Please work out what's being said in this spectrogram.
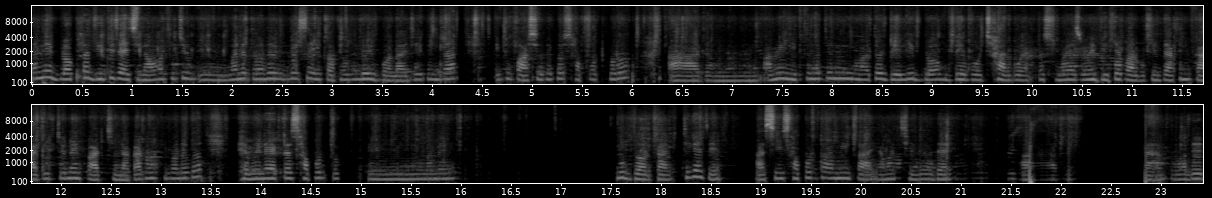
মানে ব্লগটা দিতে চাইছিলাম। আমার কিছু মানে তোমাদের উদ্দেশ্যে এই কথাগুলোই বলা যে, তোমরা একটু পাশে থেকে সাপোর্ট করো। আর আমি নিত্য নতুন হয়তো ডেলি ব্লগ দেবো, ছাড়বো, একটা সময় আমি দিতে পারব, কিন্তু এখন কাজের জন্যই পারছি না। কারণ কি বলতো ফ্যামিলি একটা সাপোর্ট মানে খুব দরকার, ঠিক আছে? আর সেই সাপোর্টটা আমি পাই, আমার ছেলেও দেয়। আর তোমাদের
